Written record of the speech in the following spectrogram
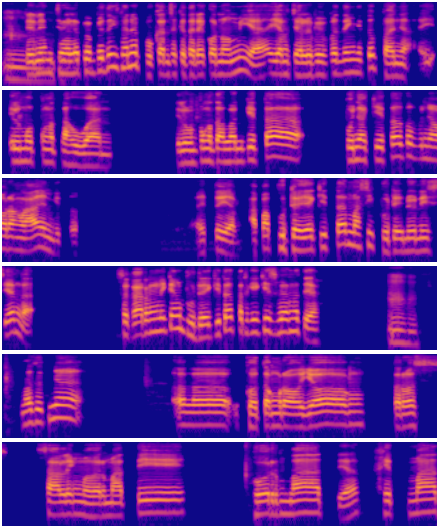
Hmm. dan yang jauh lebih penting sebenarnya bukan sekedar ekonomi ya yang jauh lebih penting itu banyak ilmu pengetahuan. Ilmu pengetahuan kita punya kita atau punya orang lain gitu. Itu yang apa budaya kita masih budaya Indonesia nggak? Sekarang ini kan budaya kita terkikis banget ya. Mm-hmm. maksudnya eh, gotong royong terus saling menghormati hormat ya khidmat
